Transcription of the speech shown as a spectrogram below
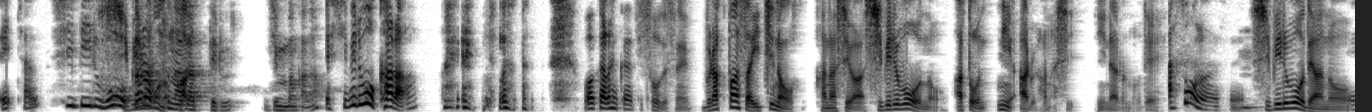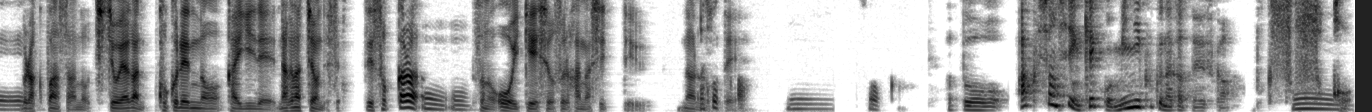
え、ちゃう？シビルウォーから繋がってる？順番かな？え、シビルウォーから？わからんくなってそうですね。ブラックパンサー1の話はシビルウォーの後にある話になるので。あ、そうなんですね。シビルウォーであの、ブラックパンサーの父親が国連の会議で亡くなっちゃうんですよ。で、そこから、その王位継承する話っていう、なるので。あ、そうか。うん、そうか。あと、アクションシーン結構見にくくなかったですか？僕、そ、そこ、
